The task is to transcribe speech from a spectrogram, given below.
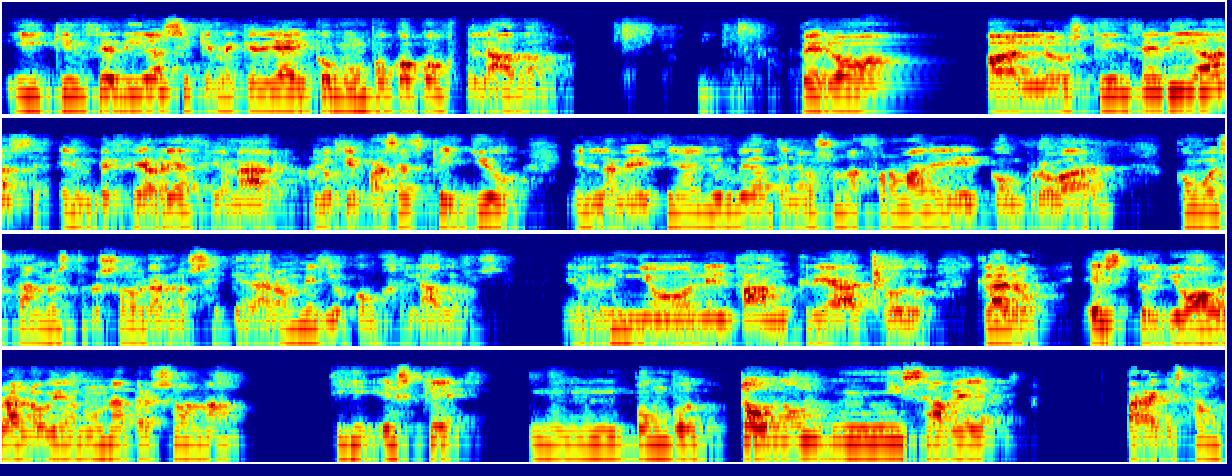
Y 15 días sí que me quedé ahí como un poco congelada. Pero a los 15 días empecé a reaccionar. Lo que pasa es que yo, en la medicina ayurveda, tenemos una forma de comprobar cómo están nuestros órganos. Se quedaron medio congelados. El riñón, el páncreas, todo. Claro, esto yo ahora lo veo en una persona y es que mm, pongo todo mi saber para que esta,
